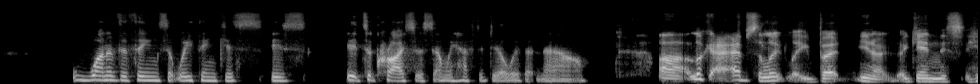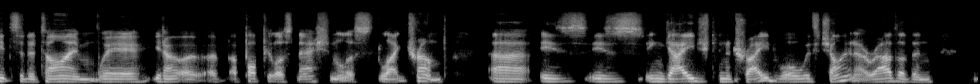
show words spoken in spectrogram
one of the things that we think is is it's a crisis and we have to deal with it now. Uh, look, absolutely, but you know, again, this hits at a time where you know a, a populist nationalist like Trump uh, is is engaged in a trade war with China rather than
